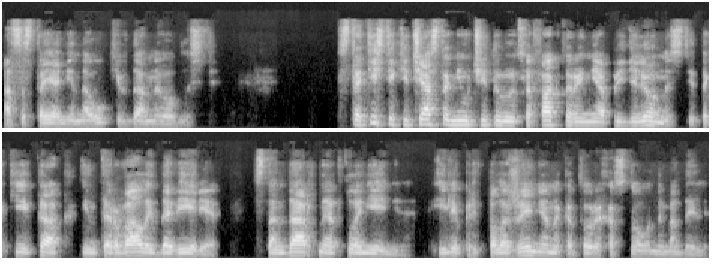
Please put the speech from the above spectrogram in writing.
о состоянии науки в данной области. В статистике часто не учитываются факторы неопределенности, такие как интервалы доверия, стандартные отклонения, или предположения, на которых основаны модели.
